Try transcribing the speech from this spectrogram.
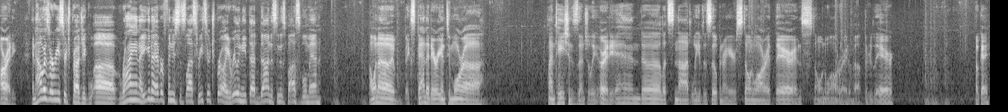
Alrighty. And how is our research project? Uh, Ryan, are you gonna ever finish this last research, bro? I really need that done as soon as possible, man. I want to expand that area into more, uh, plantations, essentially. Alrighty, and, uh, let's not leave this open right here. Stone wall right there, and stone wall right about through there. Okay,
